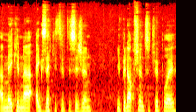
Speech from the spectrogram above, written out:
I'm making that executive decision. You've been optioned to AAA.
